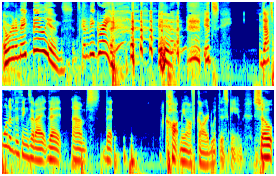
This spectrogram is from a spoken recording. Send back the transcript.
and we're gonna make millions. It's gonna be great. it's that's one of the things that I that um that caught me off guard with this game. So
